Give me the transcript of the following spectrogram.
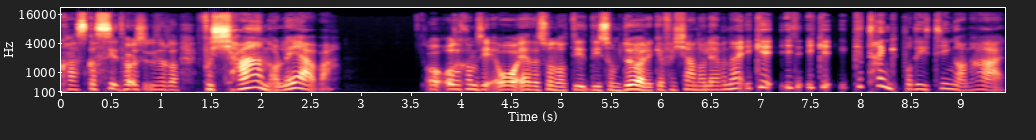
hva jeg skal si, sånn, fortjener å leve. Og, og, da kan man si, å, er det sånn at de, de, som dør ikke fortjener å leve? Nei, ikke, ikke, ikke tenk på de tingene her.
